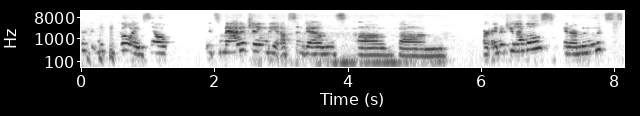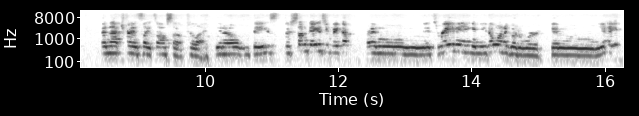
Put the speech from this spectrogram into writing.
and you keep going. So it's managing the ups and downs of um, our energy levels and our moods, and that translates also to life. You know, there's some days you wake up and it's raining and you don't want to go to work and you hate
